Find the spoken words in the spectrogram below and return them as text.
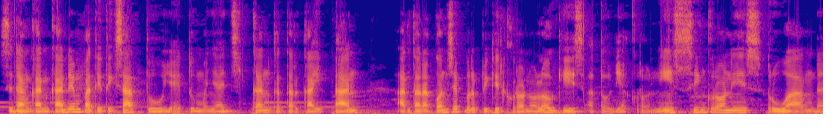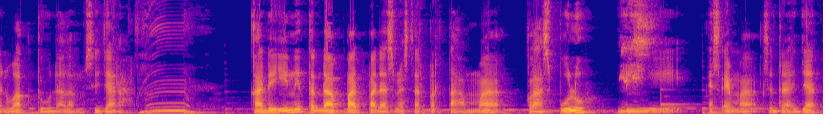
Sedangkan KD 4.1 yaitu menyajikan keterkaitan antara konsep berpikir kronologis atau diakronis, sinkronis, ruang, dan waktu dalam sejarah. KD ini terdapat pada semester pertama kelas 10 di SMA sederajat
